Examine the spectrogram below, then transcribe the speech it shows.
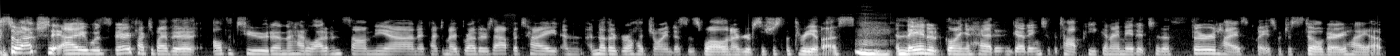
so actually I was very affected by the altitude and I had a lot of insomnia and it affected my brother's appetite and another girl had joined us as well in our group. So it's just the three of us. Mhm. And they ended up going ahead and getting to the top peak and I made it to the third highest place, which is still very high up.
